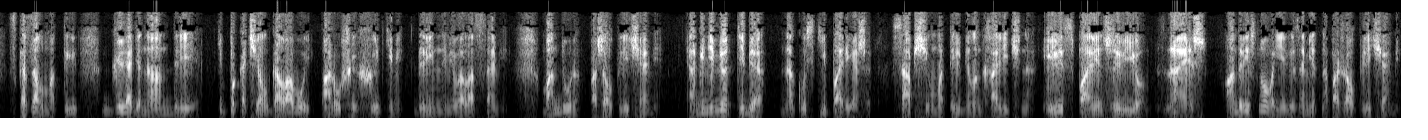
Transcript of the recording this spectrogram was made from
— сказал мотыль, глядя на Андрея, и покачал головой, поросшей хыткими длинными волосами. Мандура пожал плечами. «Огнемет тебя на куски порежет!» — сообщил мотыль меланхолично. «Или спалит живьем. Знаешь...» Андрей снова еле заметно пожал плечами.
